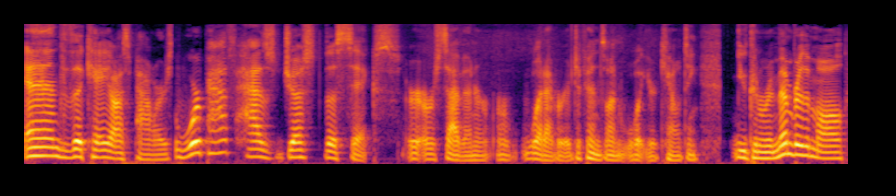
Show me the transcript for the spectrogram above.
and the Chaos Powers. Warpath has just the six, or, or seven, or, or whatever. It depends on what you're counting. You can remember them all,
